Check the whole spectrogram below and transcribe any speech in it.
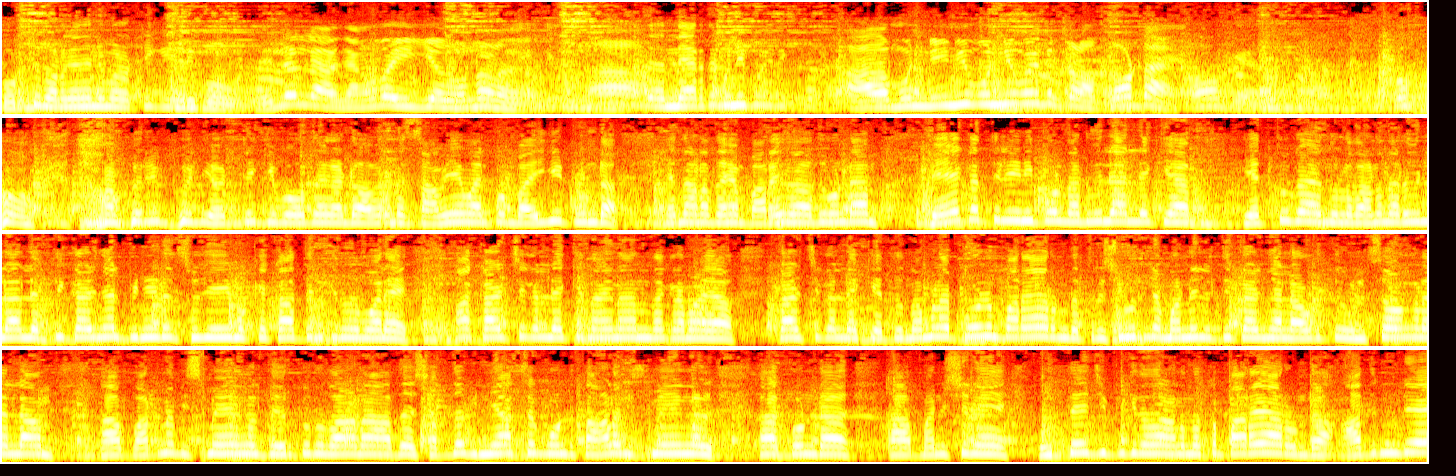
കൊട്ടു തുടങ്ങുന്നതിന് ഒറ്റയ്ക്ക് കയറി പോകും. ഇല്ലല്ല ഞങ്ങൾ അതുകൊണ്ടാണ്. ആ. നേരത്തെ മുന്നിൽ പോയി മുന്നിൽ മുന്നിൽ പോയി നിൽക്കണം. പോട്ടെ. ഓക്കെ. ആ ഒരു പുലി ഒറ്റയ്ക്ക് പോകുന്നത് കണ്ടു? അവരുടെ സമയം അല്പം വൈകിട്ടുണ്ട് എന്നാണ് അദ്ദേഹം പറയുന്നത്. അതുകൊണ്ട് വേഗത്തിൽ ഇനിയിപ്പോൾ നടുവിലാലിലേക്ക് എത്തുക എന്നുള്ളതാണ്. നടുവിലാലിൽ എത്തിക്കഴിഞ്ഞാൽ പിന്നീട് സുജയും ഒക്കെ കാത്തിരിക്കുന്നത് പോലെ ആ കാഴ്ചകളിലേക്ക് നയനാനന്ദകരമായ കാഴ്ചകളിലേക്ക് എത്തും. നമ്മളെപ്പോഴും പറയാറുണ്ട് തൃശ്ശൂരിന്റെ മണ്ണിൽ എത്തിക്കഴിഞ്ഞാൽ അവിടുത്തെ ഉത്സവങ്ങളെല്ലാം വർണവിസ്മയങ്ങൾ തീർക്കുന്നതാണ്. അത് ശബ്ദവിന്യാസം കൊണ്ട് താളവിസ്മയങ്ങൾ കൊണ്ട് മനുഷ്യനെ ഉത്തേജിപ്പിക്കുന്നതാണെന്നൊക്കെ പറയാറുണ്ട്. അതിന്റെ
